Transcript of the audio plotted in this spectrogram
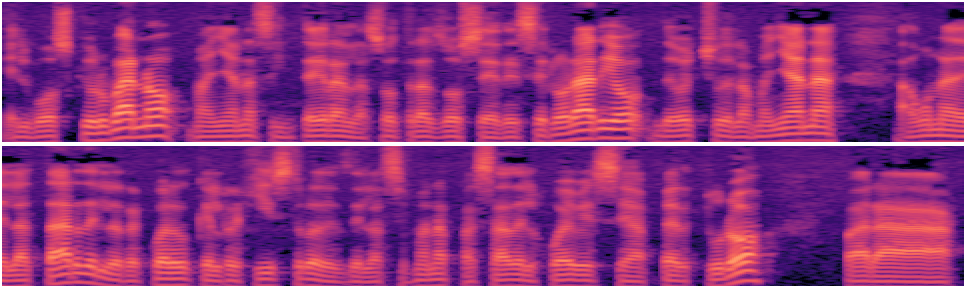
el bosque urbano. Mañana se integran las otras dos sedes. El horario de 8 de la mañana a 1 de la tarde. Les recuerdo que el registro desde la semana pasada, el jueves, se aperturó para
